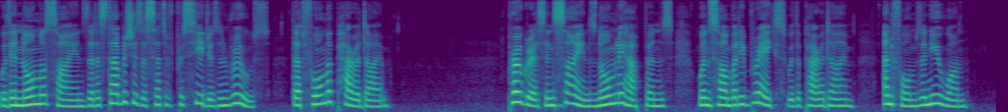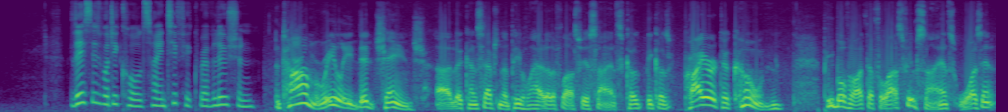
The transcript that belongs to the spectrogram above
within normal science that establishes a set of procedures and rules that form a paradigm. Progress in science normally happens when somebody breaks with the paradigm and forms a new one. This is what he called scientific revolution. Tom really did change uh, the conception that people had of the philosophy of science because prior to Kuhn, people thought the philosophy of science wasn't,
